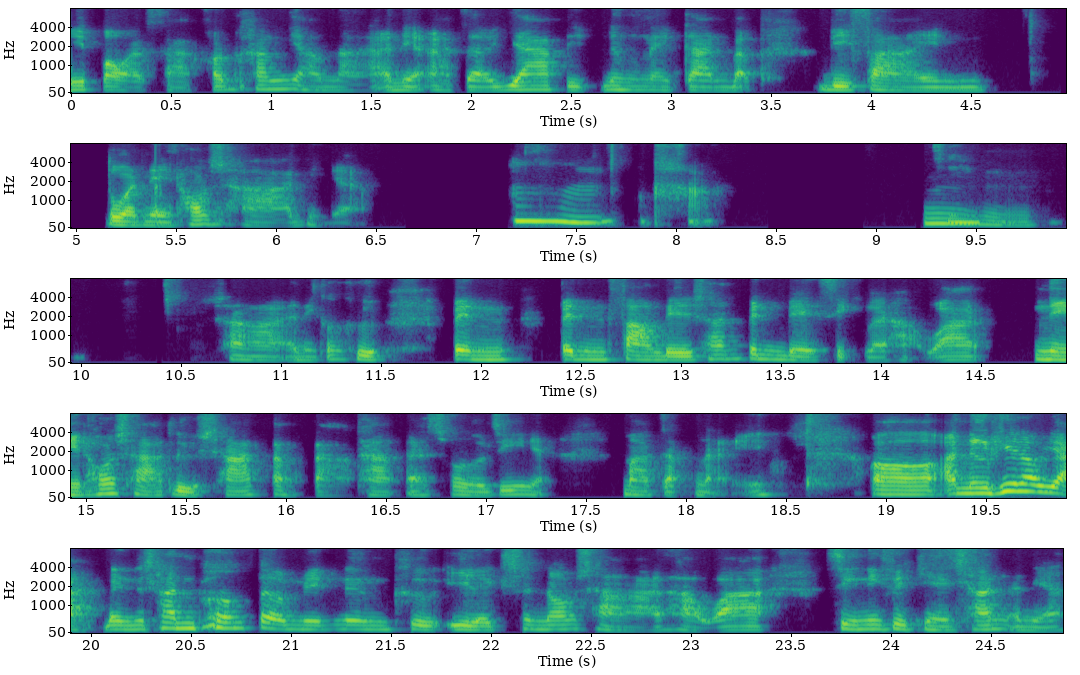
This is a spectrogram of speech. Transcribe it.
มีประวัติศาสตร์ค่อนข้างยาวนานอันเนี้ยอาจจะยากนิดนึงในการแบบ define ตัว natal chart อย่างเงี้ยอืมค่ะจริง ใช่ อันนี้ก็คือเป็นเป็น foundation เป็น basic เลยค่ะว่า natal chart หรือชาร์ตต่างๆ ทาง astrology เนี่ยมาจากไหนเอ่ออันนึงที่เราอยากเป็นชั้นเพิ่มเติมนิดนึงคือ electional chart ค่ะว่า signification อันเนี้ย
